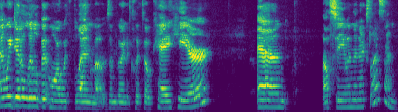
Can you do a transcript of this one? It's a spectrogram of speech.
And we did a little bit more with blend modes. I'm going to click OK here. And I'll see you in the next lesson.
